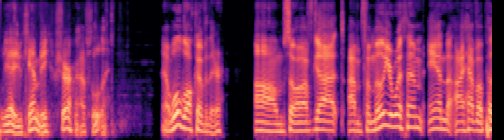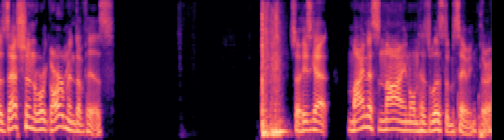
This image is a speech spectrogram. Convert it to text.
Yeah, you can be. Sure, absolutely. Yeah, we'll walk over there. Um, so I've got I'm familiar with him, and I have a possession or garment of his. So he's got minus nine on his wisdom saving throw.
